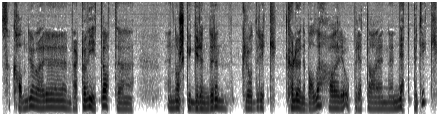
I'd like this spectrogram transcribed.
så kan det jo være verdt å vite at uh, den norske gründeren Klodrik Kløneballe har oppretta en nettbutikk,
